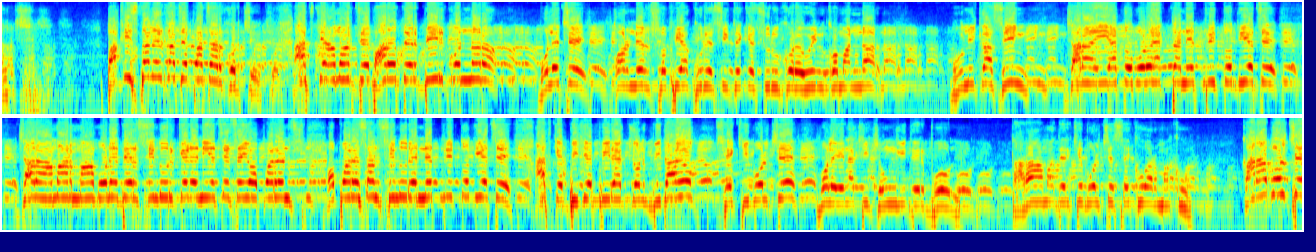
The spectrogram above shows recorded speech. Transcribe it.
করছে। পাকিস্তানের কাছে পাচার করছে। আজকে আমার যে ভারতের বীর কন্যারা বলেছে, কর্নেল সোফিয়া কুরেশি থেকে শুরু করে উইন কমান্ডার ভূমিকা সিং, যারা এই এত বড় একটা নেতৃত্ব দিয়েছে, যারা আমার মা বোনেদের সিঁদুর কেড়ে নিয়েছে, সেই অপারেশন অপারেশন সিঁদুরের নেতৃত্ব দিয়েছে। আজকে বিজেপির একজন বিধায়ক, সে কি বলছে? বলে, এ নাকি জঙ্গিদের বোন। তারা আমাদেরকে বলছে, শেখু আর মাকু। কারা বলছে?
